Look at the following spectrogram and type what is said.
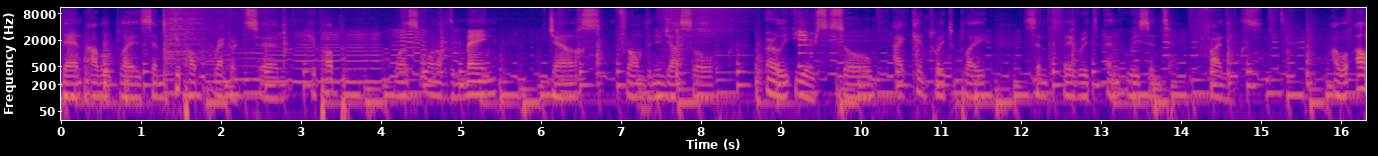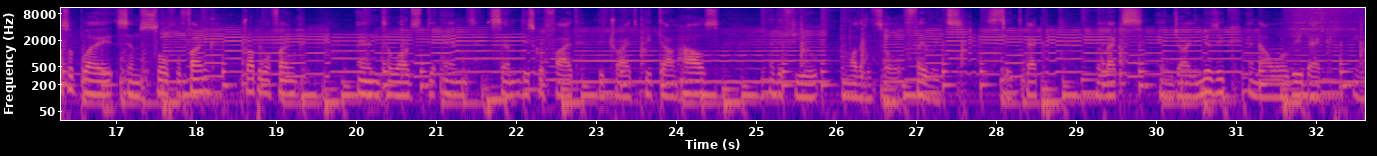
Then I will play some hip hop records. Um, hip hop was one of the main genres from the New Jazz Soul early years, so I can't wait to play some favorite and recent findings. I will also play some soulful funk, tropical funk, and towards the end, some disco-fied Detroit beatdown house and a few modern soul favorites. Sit back, relax, enjoy the music, and I will be back in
